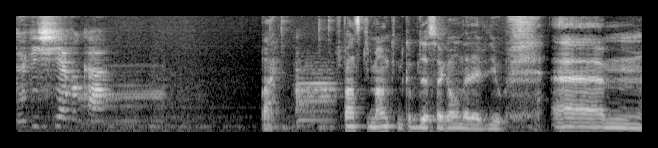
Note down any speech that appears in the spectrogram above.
De Vichy Avocat. Ouais. Je pense qu'il manque une couple de secondes à la vidéo. Euh,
